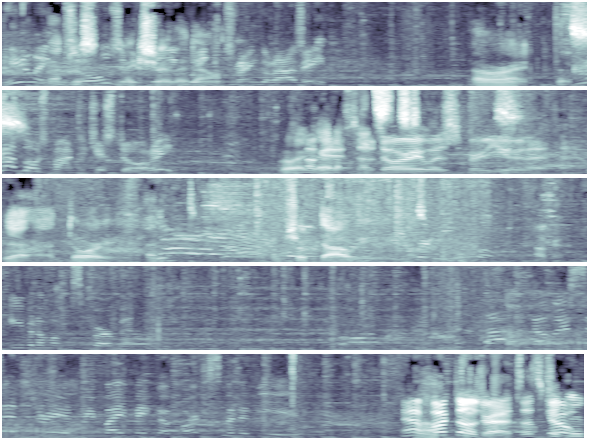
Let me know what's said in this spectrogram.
Healing Then just tools make sure they don't. Drengorazi. Alright, Grab this. those bandages, Dory. What do I Okay, got? so That's- Dory was for you that time. Yeah, Dory. And I'm sure Dowie must be here. Okay. even amongst vermin. Another century and we might make a marksman of you. Yeah, Uh, fuck those rats. Let's go.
